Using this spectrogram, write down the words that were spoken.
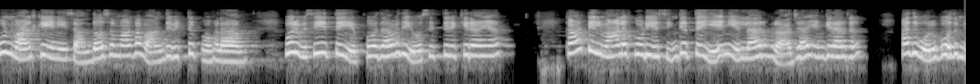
உன் வாழ்க்கையை நீ சந்தோஷமாக வாழ்ந்துவிட்டு போகலாம். ஒரு விஷயத்தை எப்போதாவது யோசித்திருக்கிறாயா? காட்டில் வாழக்கூடிய சிங்கத்தை ஏன் எல்லாரும் ராஜா என்கிறார்கள்? அது ஒருபோதும்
